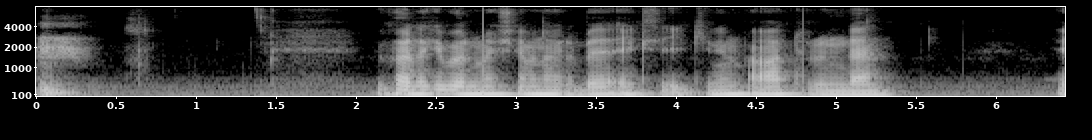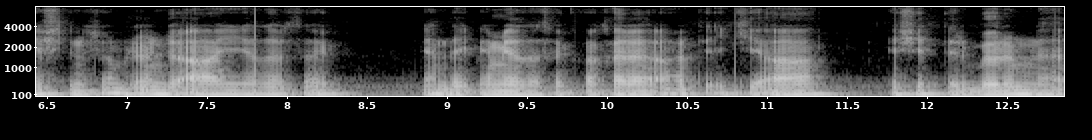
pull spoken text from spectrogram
Yukarıdaki bölme işlemine göre b eksi 2'nin a türünden eşitliğini sormuş. Önce a'yı yazarsak yani denklemi yazarsak a kare artı 2a eşittir bölümle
